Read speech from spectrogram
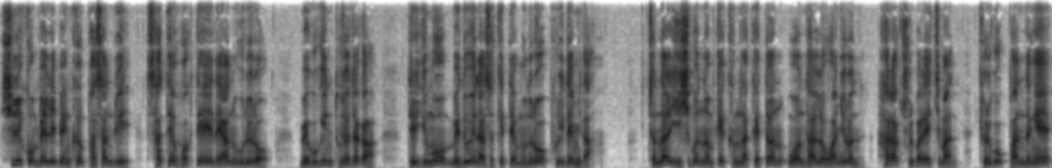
실리콘밸리뱅크 파산 뒤 사태 확대에 대한 우려로 외국인 투자자가 대규모 매도에 나섰기 때문으로 풀이됩니다. 전날 20원 넘게 급락했던 원 달러 환율은 하락 출발했지만 결국 반등해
